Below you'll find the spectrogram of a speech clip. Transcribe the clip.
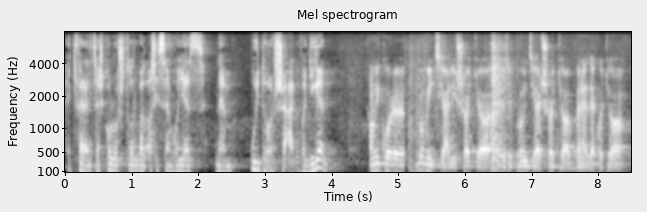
egy Ferences kolostorban azt hiszem, hogy ez nem újdonság, vagy igen? Amikor provinciális atya, előző provinciális atya, Benedek atya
